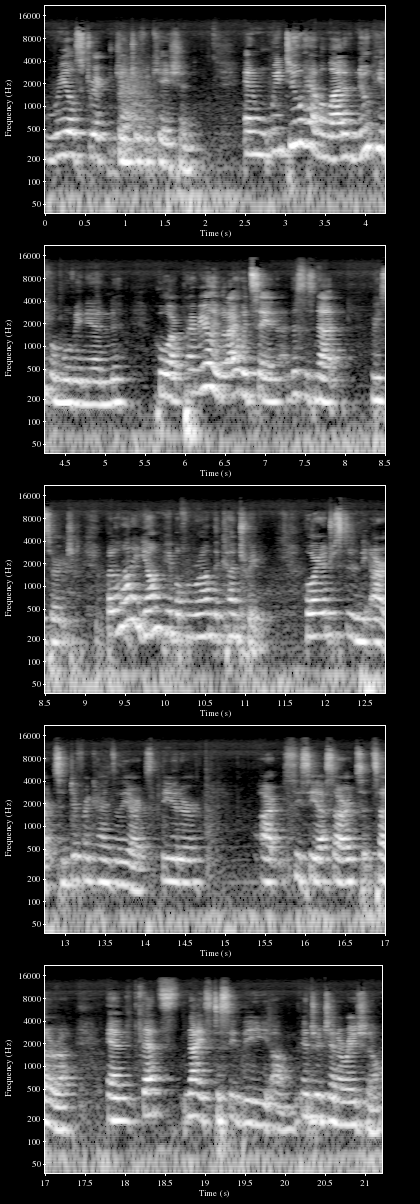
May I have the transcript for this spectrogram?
real strict gentrification. And we do have a lot of new people moving in who are primarily what I would say, and this is not researched, but a lot of young people from around the country who are interested in the arts and different kinds of the arts, theater, art, CCS arts, etc. And that's nice to see the um, intergenerational.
